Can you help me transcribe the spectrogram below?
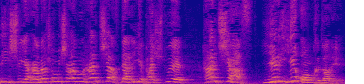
ریشه همشون میشه همون هرچی هست. دری پشتو هرچی هست. یه یه عمق داره.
